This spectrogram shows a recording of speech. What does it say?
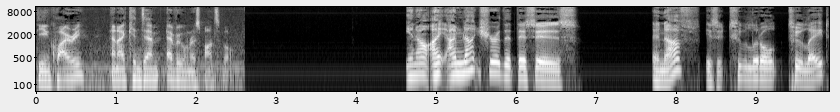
the inquiry and I condemn everyone responsible. You know, I, I'm not sure that this is enough. Is it too little, too late?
